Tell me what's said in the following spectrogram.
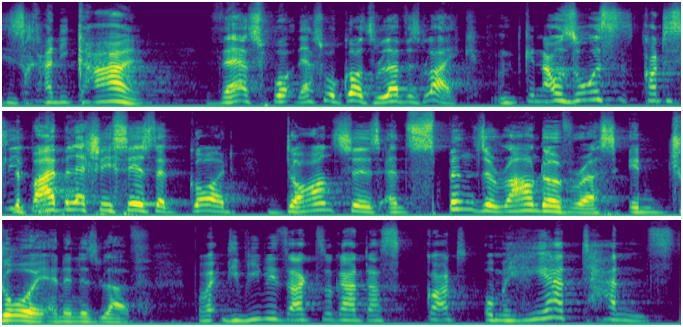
Sie ist radikal. That's what, that's what God's love is like. Und genau so ist Gottes The Liebe. Bible actually says that God dances and spins around over us in joy and in his love. Die Bibel sagt sogar, dass Gott umhertanzt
